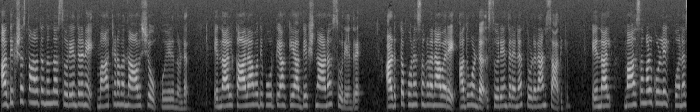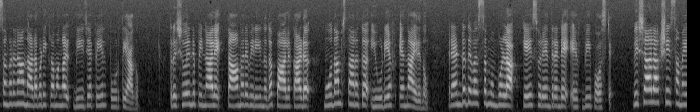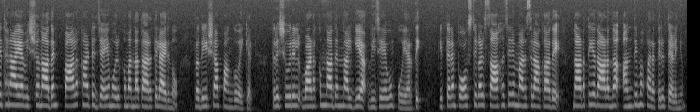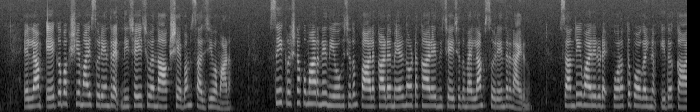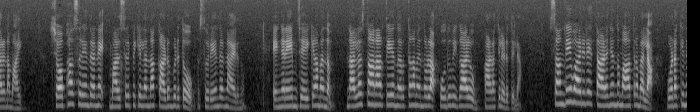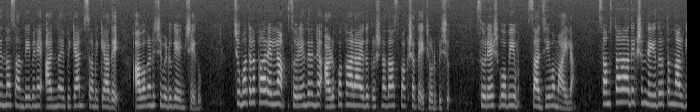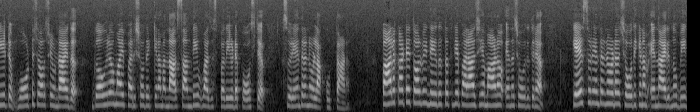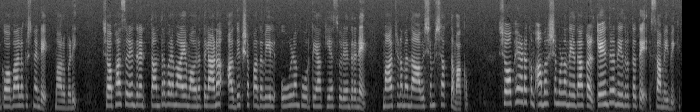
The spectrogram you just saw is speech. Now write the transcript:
അധ്യക്ഷ സ്ഥാനത്ത് നിന്ന് സുരേന്ദ്രനെ മാറ്റണമെന്ന ആവശ്യവും ഉയരുന്നുണ്ട്. എന്നാൽ കാലാവധി പൂർത്തിയാക്കിയ അധ്യക്ഷനാണ് സുരേന്ദ്രൻ. അടുത്ത പുനഃസംഘടന വരെ അതുകൊണ്ട് സുരേന്ദ്രന് തുടരാൻ സാധിക്കും. എന്നാൽ മാസങ്ങൾക്കുള്ളിൽ പുനഃസംഘടനാ നടപടിക്രമങ്ങൾ ബി ജെ പിയിൽ പൂർത്തിയാകും. തൃശൂരിന് പിന്നാലെ താമര വിരിയുന്നത് പാലക്കാട്. മൂന്നാം സ്ഥാനത്ത് യു ഡി എഫ് എന്നായിരുന്നു. രണ്ട് ദിവസം മുമ്പുള്ള കെ സുരേന്ദ്രന്റെ എഫ് ബി പോസ്റ്റ്. വിശാലാക്ഷി സമേതനായ വിശ്വനാഥൻ പാലക്കാട്ട് ജയമൊരുക്കുമെന്ന തരത്തിലായിരുന്നു പ്രതീക്ഷ പങ്കുവയ്ക്കൽ. തൃശൂരിൽ വടക്കുംനാഥൻ നൽകിയ വിജയവും ഉയർത്തി. ഇത്തരം പോസ്റ്റുകൾ സാഹചര്യം മനസ്സിലാക്കാതെ നടത്തിയതാണെന്ന് അന്തിമ ഫലത്തിൽ തെളിഞ്ഞു. എല്ലാം ഏകപക്ഷീയമായി സുരേന്ദ്രൻ നിശ്ചയിച്ചുവെന്ന ആക്ഷേപം സജീവമാണ്. സി കൃഷ്ണകുമാറിനെ നിയോഗിച്ചതും പാലക്കാട് മേൽനോട്ടക്കാരെ നിശ്ചയിച്ചതുമെല്ലാം സുരേന്ദ്രനായിരുന്നു. സന്ദീപ് വാര്യരുടെ പുറത്തു പോകലിനും ഇത് കാരണമായി. ശോഭ സുരേന്ദ്രനെ മത്സരിപ്പിക്കില്ലെന്ന കടുംപിടുത്തവും സുരേന്ദ്രനായിരുന്നു. എങ്ങനെയും ജയിക്കണമെന്നും നല്ല സ്ഥാനാർത്ഥിയെ നിർത്തണമെന്നുള്ള പൊതുവികാരവും കണക്കിലെടുത്തില്ല. സന്ദീപ് വാര്യരെ തഴഞ്ഞെന്ന് മാത്രമല്ല ഉടക്കി നിന്ന സന്ദീപിനെ അനുനയിപ്പിക്കാൻ ശ്രമിക്കാതെ അവഗണിച്ചു വിടുകയും ചെയ്തു. ചുമതലക്കാരെല്ലാം സുരേന്ദ്രന്റെ അടുപ്പക്കാരായത് കൃഷ്ണദാസ് പക്ഷത്തെ ചൊടിപ്പിച്ചു. സുരേഷ് ഗോപിയും സജീവമായില്ല. സംസ്ഥാനാധ്യക്ഷൻ നേതൃത്വം നൽകിയിട്ടും വോട്ട് ചോർച്ചയുണ്ടായത് ഗൗരവമായി പരിശോധിക്കണമെന്ന സന്ദീപ് വചസ്പതിയുടെ പോസ്റ്റ് സുരേന്ദ്രനുള്ള കുത്താണ്. പാലക്കാട്ടെ തോൽവി നേതൃത്വത്തിന്റെ പരാജയമാണോ എന്ന ചോദ്യത്തിന് കെ സുരേന്ദ്രനോട് ചോദിക്കണം എന്നായിരുന്നു ബി ഗോപാലകൃഷ്ണന്റെ മറുപടി. ശോഭാ സുരേന്ദ്രൻ തന്ത്രപരമായ മൗനത്തിലാണ് അധ്യക്ഷ പദവിയിൽ ഊഴം പൂർത്തിയാക്കിയ സുരേന്ദ്രനെ മാറ്റണമെന്ന ആവശ്യം ശക്തമാക്കും. ശോഭയടക്കം അമർഷമുള്ള നേതാക്കൾ കേന്ദ്ര നേതൃത്വത്തെ സമീപിക്കും.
